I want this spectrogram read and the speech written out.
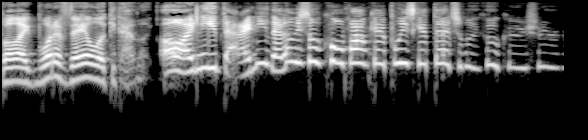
But like, what if they look at that like, oh, I need that, I need that. That'd be so cool, mom. Can I please get that? She'll be like, okay, sure.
